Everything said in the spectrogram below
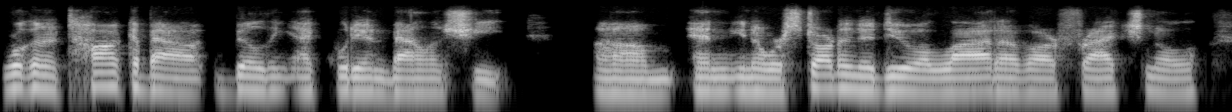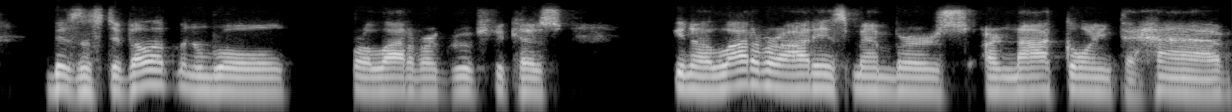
we're going to talk about building equity and balance sheet um, and you know, we're starting to do a lot of our fractional business development role for a lot of our groups because you know a lot of our audience members are not going to have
